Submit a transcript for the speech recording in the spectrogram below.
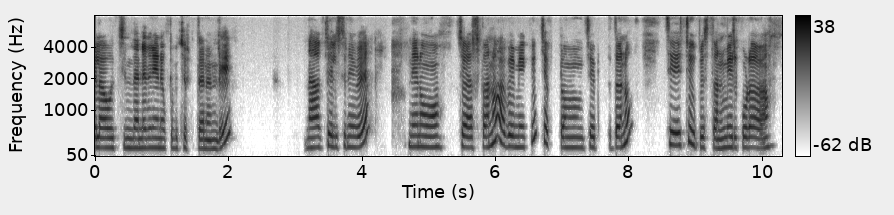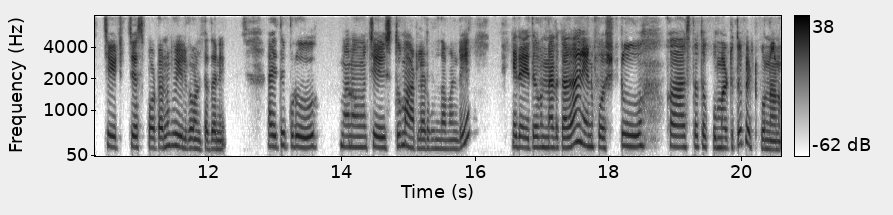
ఇలా వచ్చింది అనేది నేను ఎప్పుడు చెప్తానండి. నాకు తెలిసినవే నేను చేస్తాను అవి మీకు చెప్తాం చెప్తాను చేసి చూపిస్తాను. మీరు కూడా చే చేసుకోవటానికి వీలుగా ఉంటుందని. అయితే ఇప్పుడు మనం చేస్తూ మాట్లాడుకుందామండి. ఇదైతే ఉన్నది కదా నేను ఫస్ట్ కాస్త తక్కువ మట్టితో పెట్టుకున్నాను.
